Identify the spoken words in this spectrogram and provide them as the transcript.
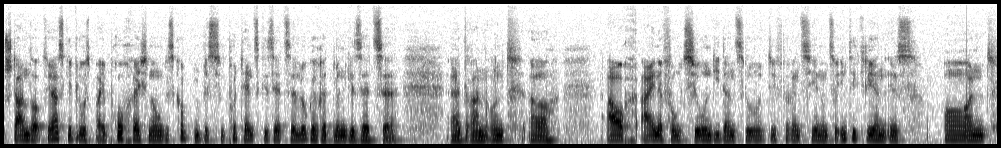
Standard, ja, es geht los bei Bruchrechnung, es kommt ein bisschen Potenzgesetze, Logarithmengesetze äh, dran und äh, auch eine Funktion, die dann zu differenzieren und zu integrieren ist. Und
